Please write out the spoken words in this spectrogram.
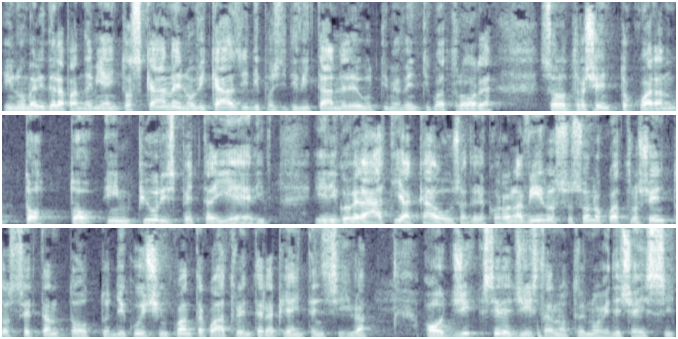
I numeri della pandemia in Toscana, i nuovi casi di positività nelle ultime 24 ore sono 348 in più rispetto a ieri. I ricoverati a causa del coronavirus sono 478, di cui 54 in terapia intensiva. Oggi si registrano tre nuovi decessi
